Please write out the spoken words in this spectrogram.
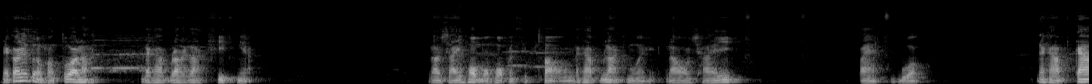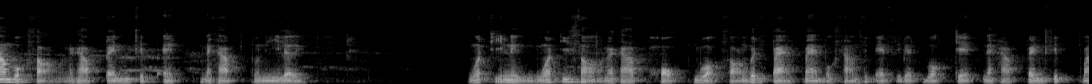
แล้วก็ในส่วนของตัวหลัก นะครับหลักหลักสิบเนี่ย เราใช้หกบวกหกเป็นสิบสองนะครับ หลักหน่วยเราใช้แปดบวกนะครับเก้าบวกสองนะครับ เป็นสิบเอ็ดนะครับ ตัวนี้เลย งวดที่หนึ่งงวดที่สองนะครับหกบวกสองเป็นแปดแปดบวกสามสิบเอ็ดสิบเอ็ดบวกเจ็ดนะครับ เป็นสิบแป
